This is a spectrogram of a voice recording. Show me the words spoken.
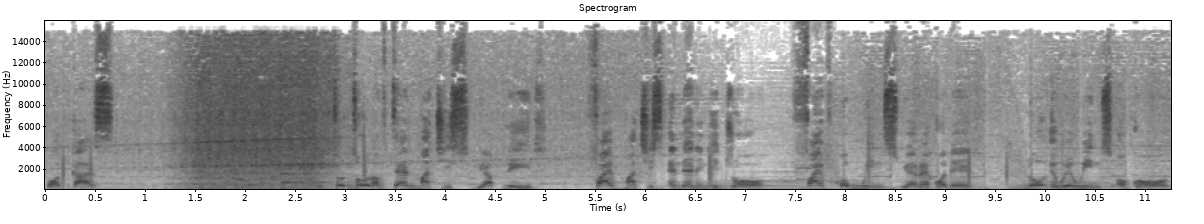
Podcast. A total of 10 matches were played, 5 matches ended in a draw, 5 home wins were recorded, no away wins occurred.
